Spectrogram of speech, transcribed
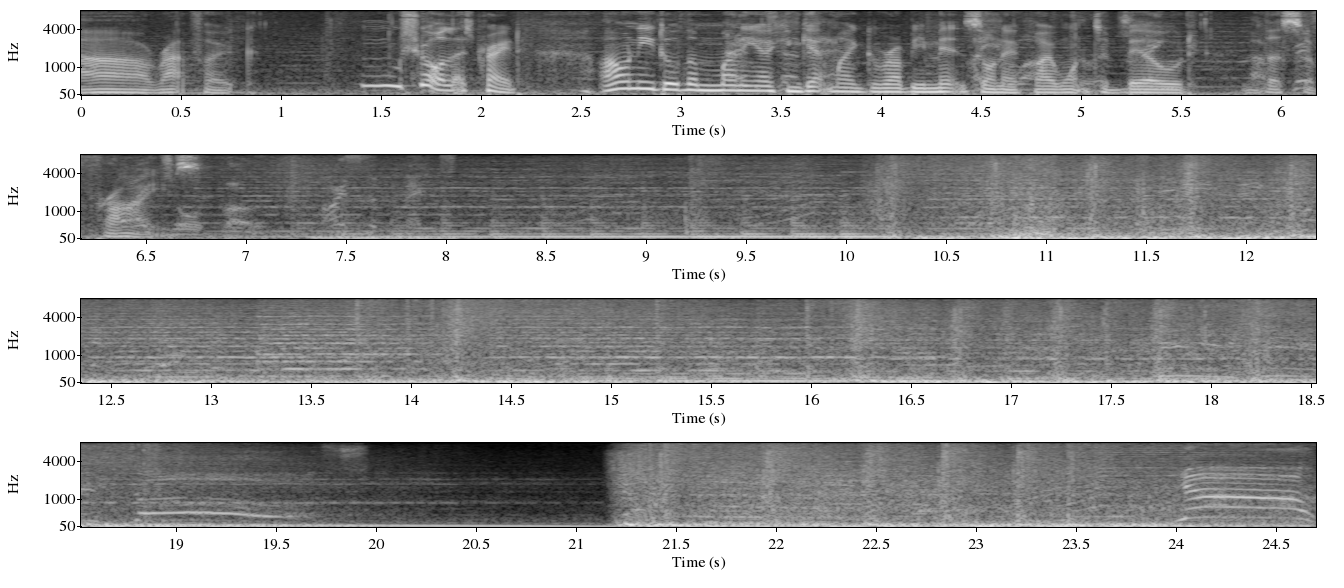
Ah, rat folk. Mm, sure, let's trade. I'll need all the money I can get my grubby mitts on if I want to build the surprise. No!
